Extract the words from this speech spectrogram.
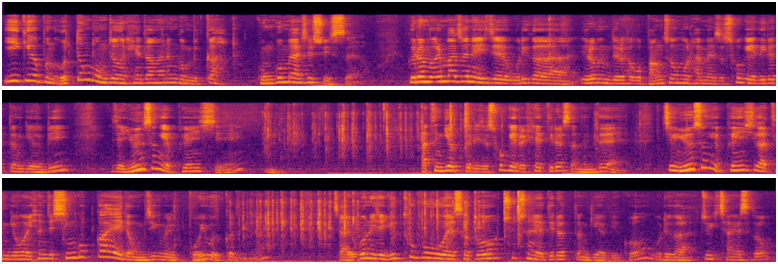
이 기업은 어떤 공정을 해당하는 겁니까? 궁금해 하실 수 있어요 그러면 얼마 전에 이제 우리가 여러분들하고 방송을 하면서 소개해드렸던 기업이 이제 윤성 FNC 음, 같은 기업들이 이제 소개를 해드렸었는데 지금 윤성 FNC 같은 경우에 현재 신고가에 대한 움직임을 보이고 있거든요. 자, 이거는 이제 유튜브에서도 추천해드렸던 기업이고 우리가 주식창에서도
